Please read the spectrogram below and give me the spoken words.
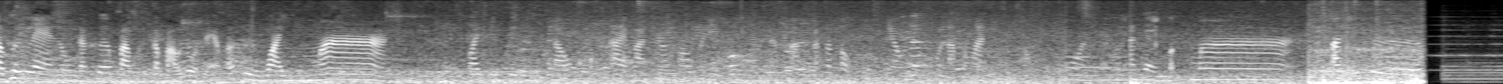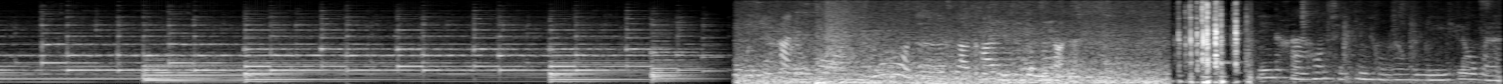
เราเพิ่งแลนลงจากเครื่องปั๊บกระเป๋าโหลดแล้วก็คือไวมากไวจริงๆแล้วของกายบัตรถ้าเข้าไปในกลุ่มนะคะก็จะตกเที่ยวหนึ่งคนละประมาณ 22คนอันใหญ่มากๆตอนนี้คือค่ะทุกคนโอ้เจอเราจะเข้าถึงที่รีสอร์ทแล้วนี่นะ คะห้องเช็คอินของเราวันนี้ที่เรามา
